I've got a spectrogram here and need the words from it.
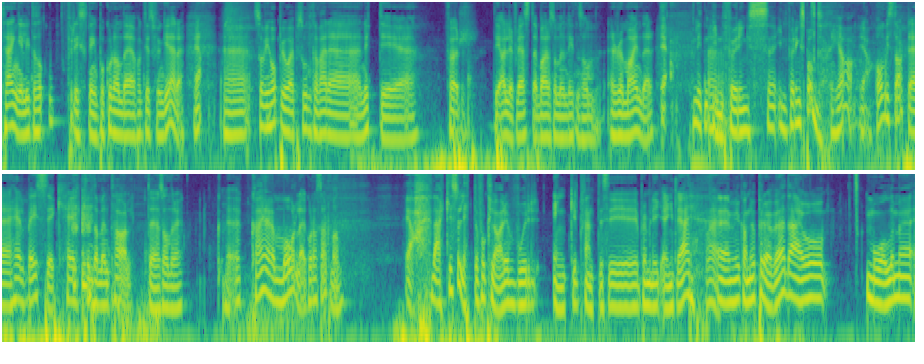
trenger litt sånn oppfriskning på hvordan det faktisk fungerer. Ja. Eh, så vi håper jo episoden kan være nyttig eh, for de aller fleste, bare som en liten sånn reminder. Ja, En liten innførings, uh, innføringspod. Ja, Ja. om vi starter helt basic, helt fundamentalt, eh, Sondre. eh, Hva er målet? Hvordan starter man? Ja, det er ikke så lett å forklare hvor enkelt Fantasy Premier League egentlig er. Eh, Men vi kan jo prøve. Det er jo Målet med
